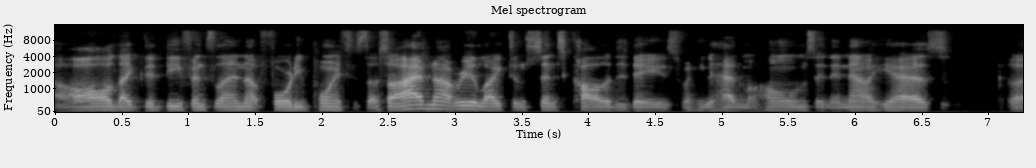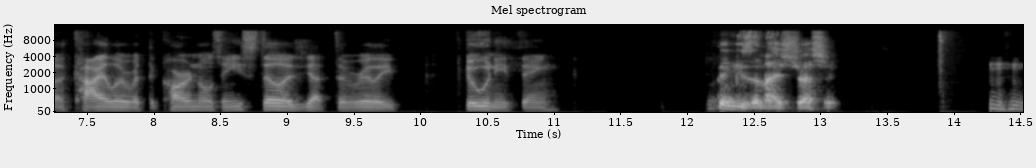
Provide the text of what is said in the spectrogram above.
all like the defense letting up forty points and stuff. So I have not really liked him since college days when he had Mahomes, and then now he has uh, Kyler with the Cardinals, and he still has yet to really do anything. I think he's a nice dresser. Mm-hmm.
